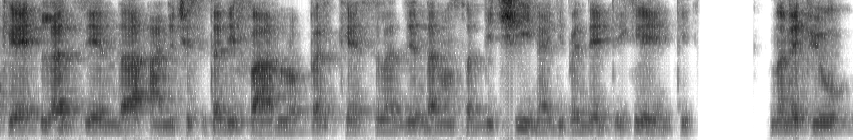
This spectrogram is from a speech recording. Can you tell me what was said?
che l'azienda ha necessità di farlo perché se l'azienda non si avvicina ai dipendenti e ai clienti non è più,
